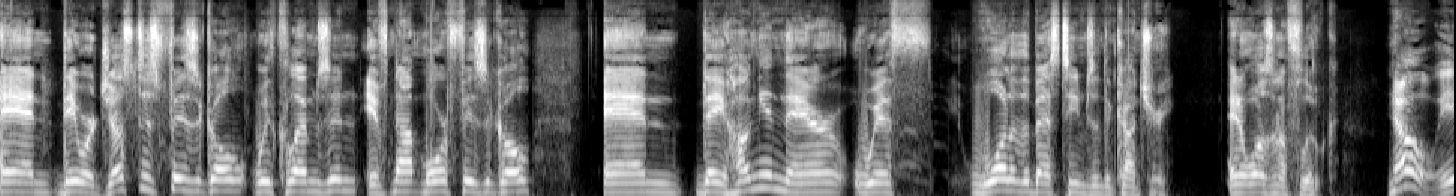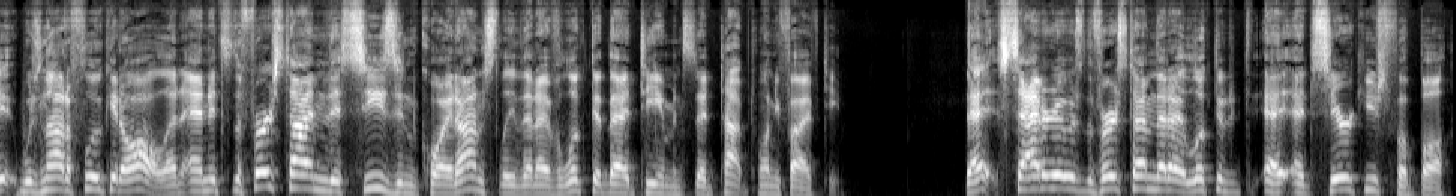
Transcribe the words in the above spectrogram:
and they were just as physical with Clemson, if not more physical, and they hung in there with one of the best teams in the country and it wasn't a fluke. No, it was not a fluke at all. And and it's the first time this season, quite honestly, that I've looked at that team and said top 25 team. That Saturday was the first time that I looked at, at, at Syracuse football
